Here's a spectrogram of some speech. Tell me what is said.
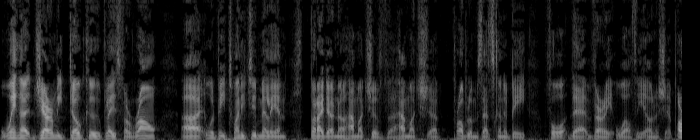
winger Jeremy Doku, who plays for Rennes. Uh, would be 22 million, but I don't know how much of uh, how much uh, problems that's going to be for their very wealthy ownership. All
